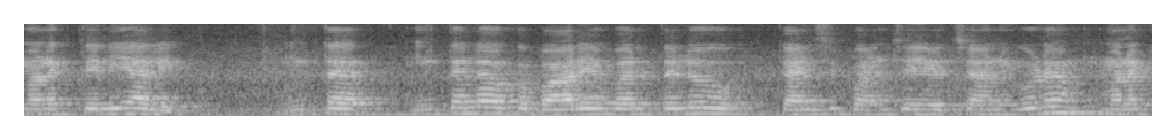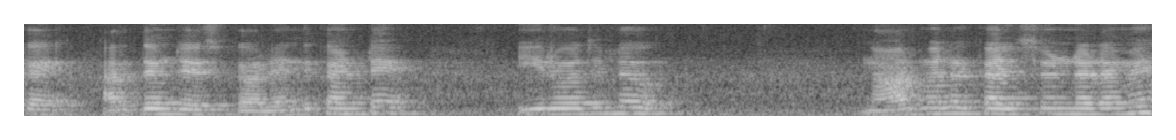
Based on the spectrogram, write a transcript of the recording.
మనకు తెలియాలి. ఇంత ఇంతలో ఒక భార్య భర్తలు కలిసి పనిచేయొచ్చు అని కూడా మనకు అర్థం చేసుకోవాలి. ఎందుకంటే ఈ రోజుల్లో నార్మల్గా కలిసి ఉండడమే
